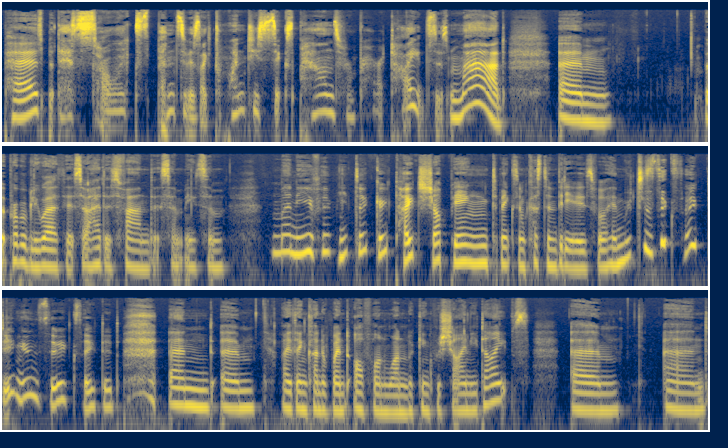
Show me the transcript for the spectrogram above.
pairs, but they're so expensive. It's like twenty six pounds for a pair of tights. It's mad. Um, but probably worth it. So I had this fan that sent me some money for me to go tight shopping to make some custom videos for him, which is exciting. I'm so excited. And um, I then kind of went off on one looking for shiny tights. Um, and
